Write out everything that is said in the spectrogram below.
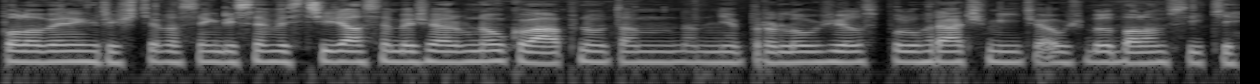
poloviny hřiště, vlastně když jsem vystřídal, jsem běžel rovnou k vápnu, tam na mě prodloužil spoluhráč míč a už byl balon v síti.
